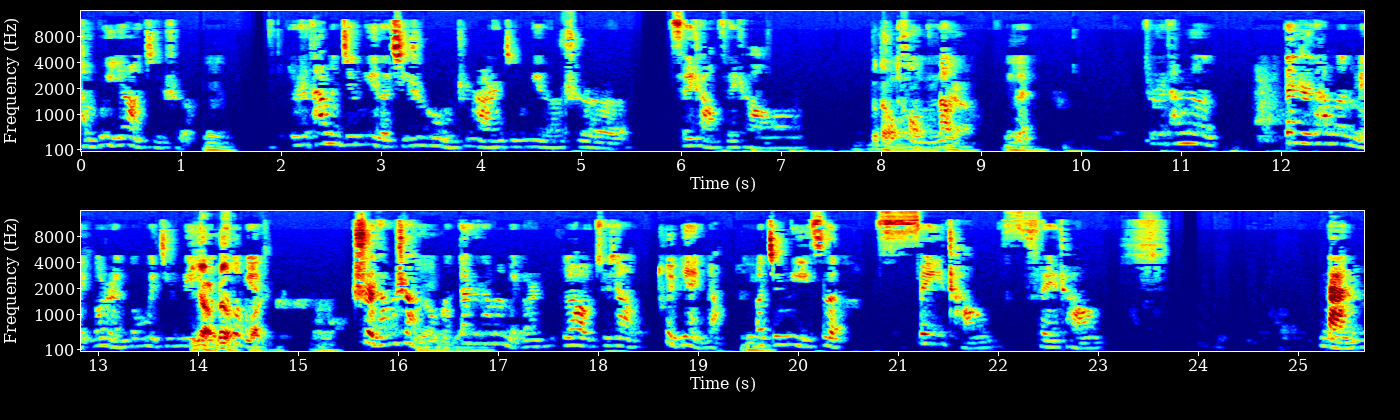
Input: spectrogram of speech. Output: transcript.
很不一样，其实嗯。就是他们经历的，其实和我们正常人经历的是非常非常，不同同的对啊。嗯对。就是他们，但是他们每个人都会经历特别是他们是很乐嗯观，但是他们每个人都要就像蜕变一样，嗯要。经历一次非常非常难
